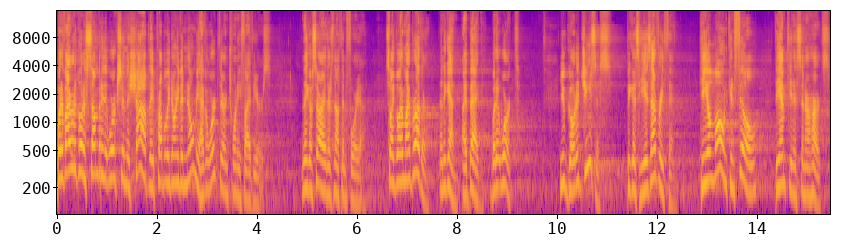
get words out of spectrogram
But if I were to go to somebody that works in the shop, they probably don't even know me. I haven't worked there in 25 years. And they go, Sorry, there's nothing for you. So I go to my brother. And again, I beg, but it worked. You go to Jesus because he is everything. He alone can fill the emptiness in our hearts.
